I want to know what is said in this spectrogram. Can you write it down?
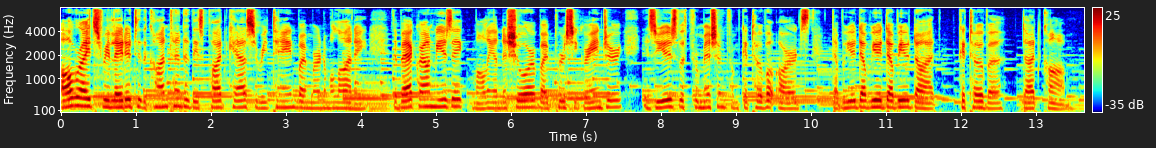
All rights related to the content of these podcasts are retained by Myrna Milani. The background music, Molly on the Shore by Percy Grainger, is used with permission from Catova Arts, www.catova.com.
